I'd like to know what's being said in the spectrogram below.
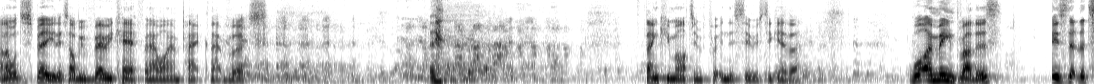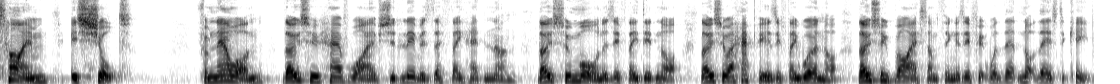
And I want to spare you this. I'll be very careful how I unpack that verse. Thank you, Martin, for putting this series together. What I mean, brothers, is that the time is short. From now on, those who have wives should live as if they had none. Those who mourn as if they did not. Those who are happy as if they were not. Those who buy something as if it were not theirs to keep.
